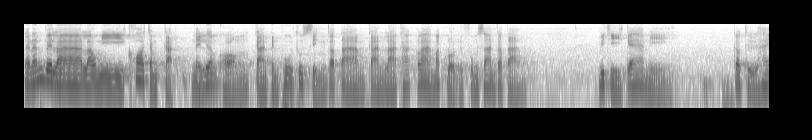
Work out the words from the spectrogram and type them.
ดังนั้นเวลาเรามีข้อจำกัดในเรื่องของการเป็นผู้ทุศิลก็ตาม การราคะกล้ามักโกรธหรือฟุ้งซ่านก็ตาม วิธีแก้มี ก็คือให้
